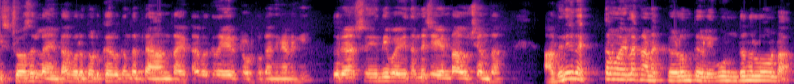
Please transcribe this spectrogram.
വിശ്വാസം ഇല്ലാണ്ട് വെറുതെ കൊടുക്കവർക്ക് എന്താ ഭ്രാന്തായിട്ട് അവർക്ക് നേരിട്ട് കൊടുത്തു അങ്ങനെയാണെങ്കിൽ ദുരാശ്രീതി വഴി തന്നെ ചെയ്യേണ്ട ആവശ്യം എന്താ? അതിന് വ്യക്തമായുള്ള കണക്കുകളും തെളിവും ഉണ്ടെന്നുള്ളതുകൊണ്ടാണ്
